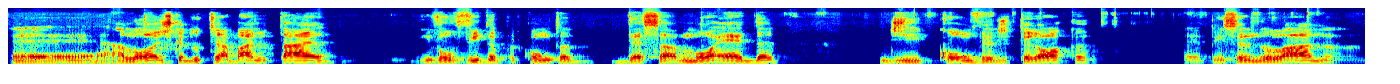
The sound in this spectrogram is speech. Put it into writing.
É, a lógica do trabalho está envolvida por conta dessa moeda de compra, de troca, é, pensando lá no,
